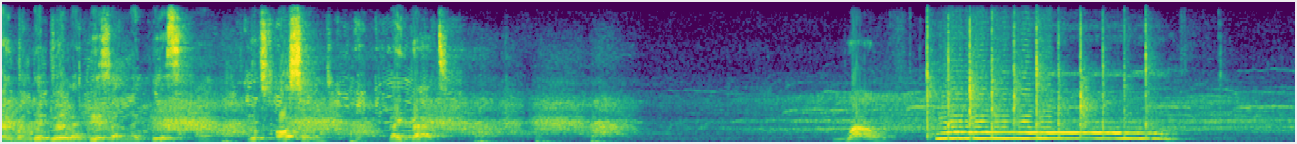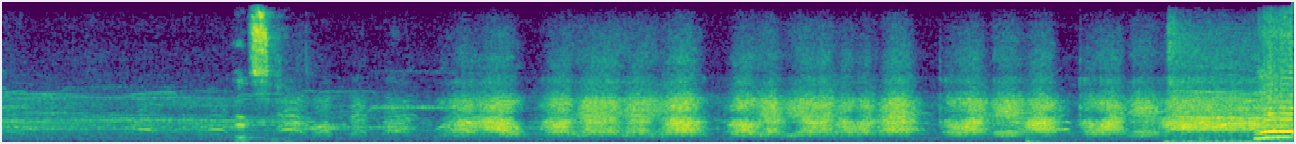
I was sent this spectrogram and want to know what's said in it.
Like when they do it like this and like this. And looks awesome. Like that. Wow. Let's see. Good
